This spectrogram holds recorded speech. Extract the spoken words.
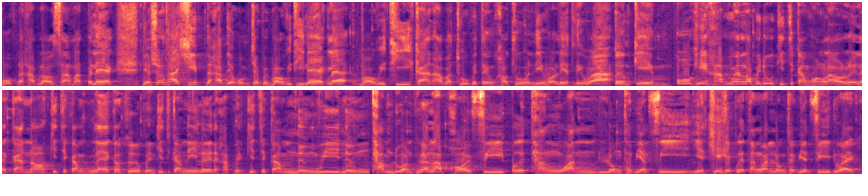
ปุ๊บนะครับ เราสามารถไปแลกเดี๋ยวช่วงท้ายคลิปนะครับ เดี๋ยวผมจะไปบอกวิธีแลกและบอกวิธีการเอาบัตรทูไปเติมเข้าทูวันนี้ wallet หรือว่าเติมเกม โอเคครับงั้นเราไปดูกิจกรรมของเราเลยแล้วกันเนาะกิจกรรมแรกก็คือเป็นกิจกรรมนี้เลยนะครับ เป็นกิจกรรม 1v1 ทำด่วนเพื่อรับคอยฟรี เปิดทั้งวันลงทะเบียนฟรีเย็ดเคเปิดทั้งวันลงทะเบียนฟรีด้วยโค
